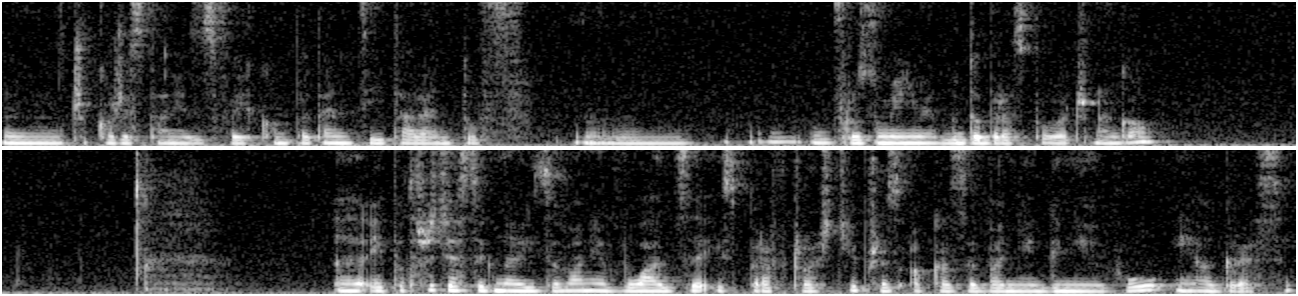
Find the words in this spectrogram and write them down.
mm, czy korzystanie ze swoich kompetencji i talentów mm, w rozumieniu jakby dobra społecznego. E, I po trzecie, sygnalizowanie władzy i sprawczości przez okazywanie gniewu i agresji.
